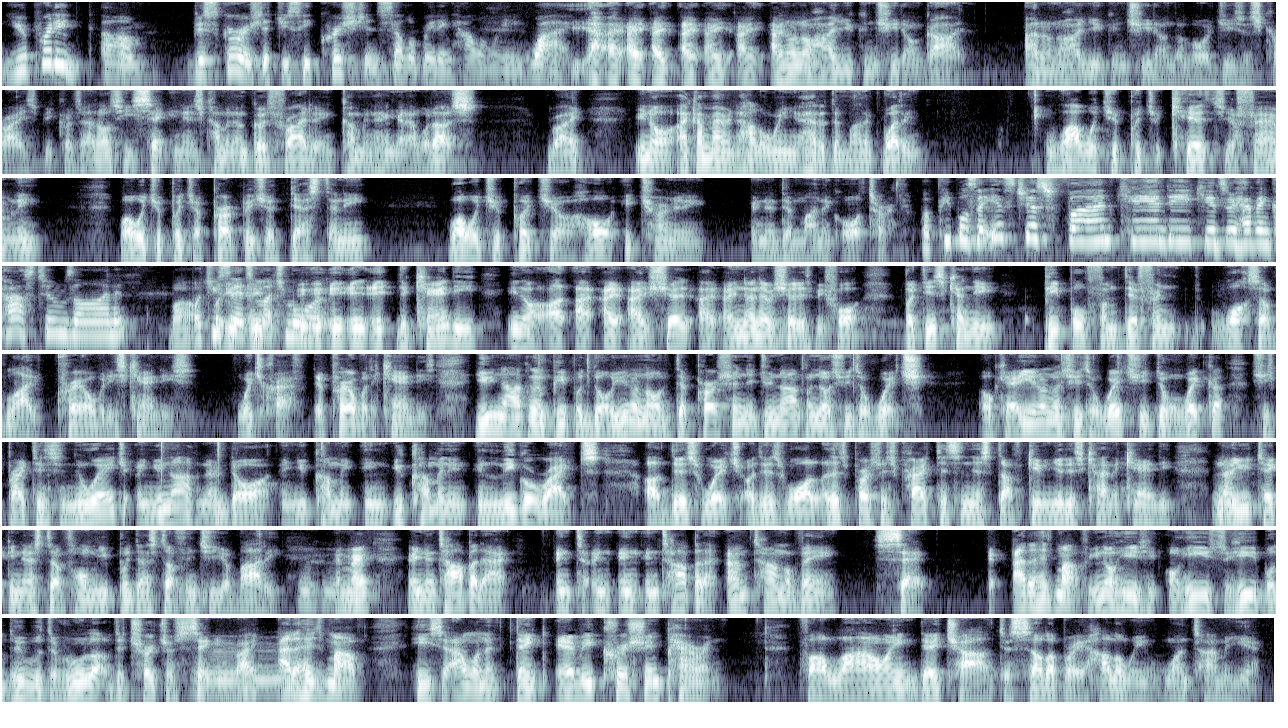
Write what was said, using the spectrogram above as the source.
you're pretty um, discouraged that you see Christians celebrating Halloween. Why? Yeah, I, I, I, I, I don't know how you can cheat on God. I don't know how you can cheat on the Lord Jesus Christ because I don't see Satan is coming on Good Friday and coming hanging out with us, right? You know, I got married in Halloween. I had a demonic wedding. Why would you put your kids, your family? Why would you put your purpose, your destiny? Why would you put your whole eternity in a demonic altar? But people say it's just fun, candy. Kids are having costumes on. Well, what you said it's much more. It, it, the candy, you know, I, I, I shared, I, I never shared this before, but this candy, people from different walks of life pray over these candies. Witchcraft. They pray over the candies. You knock on people's door. You don't know the person that you knock on know she's a witch. Okay, you don't know she's a witch. She's doing Wicca. She's practicing New Age, and you knock on her door, and you coming in, you coming in, in legal rights of this witch or this wall, or this person's practicing this stuff, giving you this kind of candy. Mm-hmm. Now you taking that stuff home, you put that stuff into your body, mm-hmm. amen. And on top of that, and in, top of that, Anton LaVey said out of his mouth, you know, he he used to, he, he was the ruler of the Church of Satan, mm-hmm. right? Out of his mouth, he said, "I want to thank every Christian parent." For allowing their child to celebrate Halloween one time a year,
